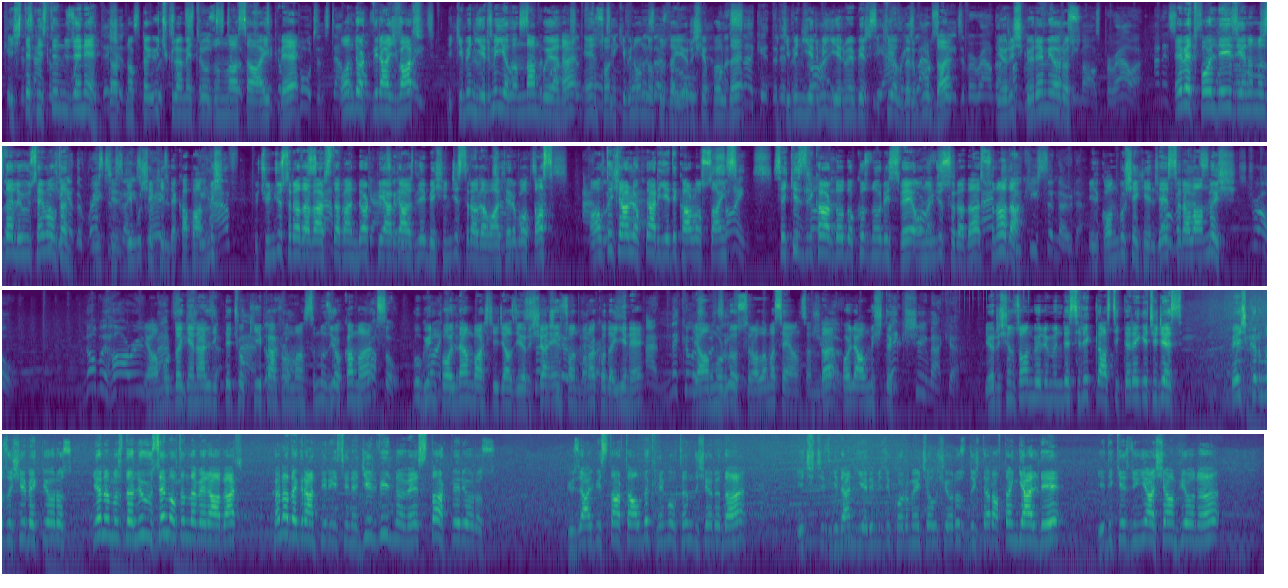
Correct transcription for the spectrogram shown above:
İşte pistin düzeni 4.3 kilometre uzunluğa sahip ve 14 viraj var. 2020 yılından bu yana en son 2019'da yarış yapıldı. 2020-21 2 yıldır burada yarış göremiyoruz. Evet poldeyiz yanımızda Lewis Hamilton. İlk çizgi bu şekilde kapanmış. 3. sırada Verstappen, 4 Pierre Gasly, 5. sırada Valtteri Bottas, 6 Sherlock Leclerc, 7 Carlos Sainz, 8 Ricardo, 9 Norris ve 10. sırada Tsunoda. İlk 10 bu şekilde sıralanmış. Yağmurda genellikle çok iyi performansımız yok ama bugün polden başlayacağız yarışa. En son Monaco'da yine yağmurlu sıralama seansında pol almıştık. Yarışın son bölümünde silik lastiklere geçeceğiz. 5 kırmızı ışığı bekliyoruz. Yanımızda Lewis Hamilton'la beraber Kanada Grand Prix'sine Gilles Villeneuve'e start veriyoruz. Güzel bir start aldık. Hamilton dışarıda. İç çizgiden yerimizi korumaya çalışıyoruz. Dış taraftan geldi. 7 kez dünya şampiyonu.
